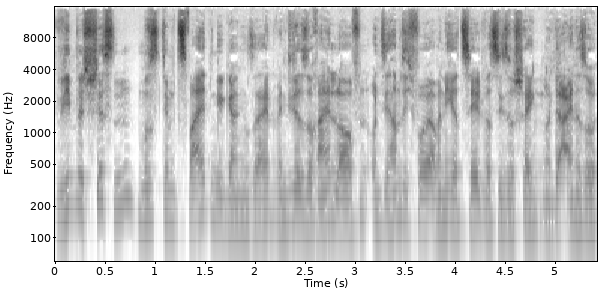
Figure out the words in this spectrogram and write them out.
wie beschissen muss es dem zweiten gegangen sein, wenn die da so reinlaufen und sie haben sich vorher aber nicht erzählt, was sie so schenken. Und der eine so,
